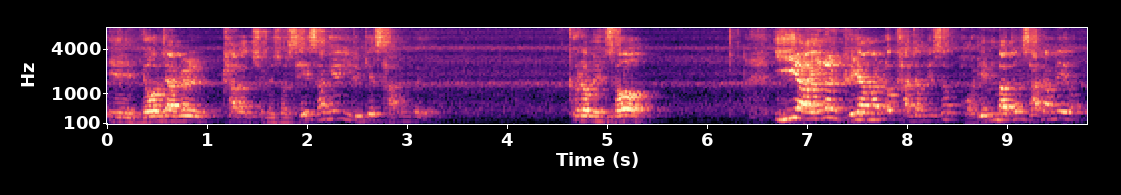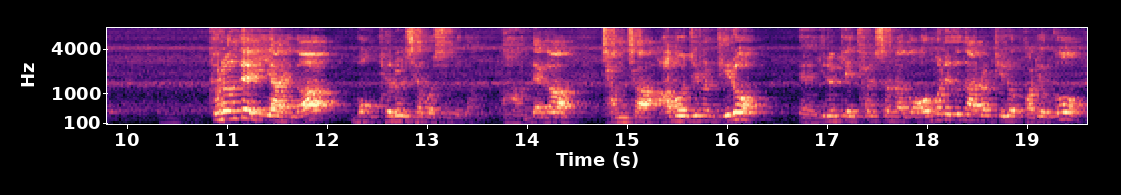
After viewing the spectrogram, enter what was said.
예, 여자를 가르치면서 세상에 이렇게 사는 거예요. 그러면서 이 아이는 그야말로 가정에서 버림받은 사람이에요. 그런데 이 아이가 목표를 세웠습니다. 아, 내가 장차 아버지는 비록 예, 이렇게 탈선하고 어머니도 나를 비록 버렸고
